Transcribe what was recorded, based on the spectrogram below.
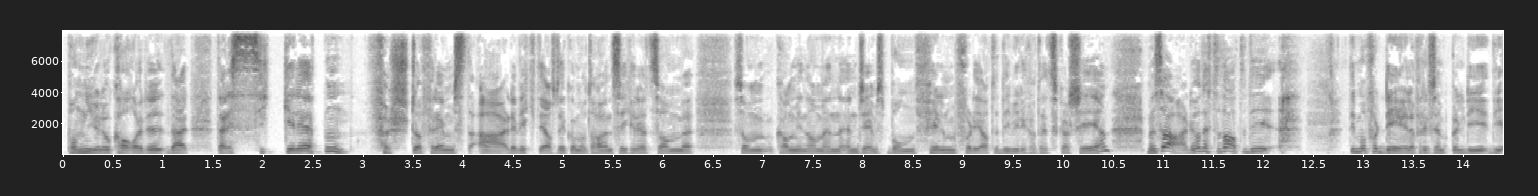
på nye lokaler der, der sikkerheten først og fremst er det viktige. Altså, de kommer til å ha en sikkerhet som, som kan minne om en, en James Bond-film, fordi at de vil ikke at dette skal skje igjen. Men så er det jo dette da, at de de må fordele f.eks. For de, de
